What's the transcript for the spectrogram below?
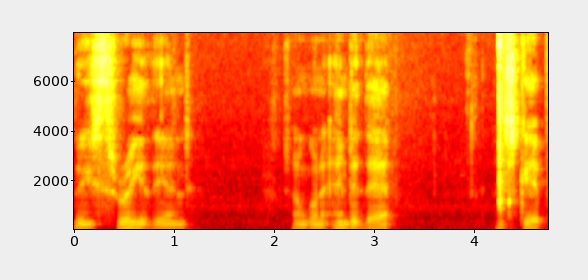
these three at the end. So I'm going to end it there and skip.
